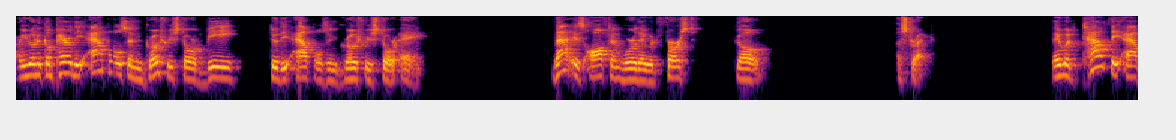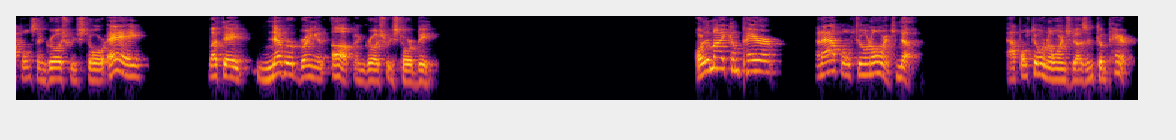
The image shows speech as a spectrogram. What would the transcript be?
Are you going to compare the apples in grocery store B to the apples in grocery store A? That is often where they would first go astray. They would tout the apples in grocery store A, but they never bring it up in grocery store B. Or they might compare an apple to an orange. No. Apple to an orange doesn't compare.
